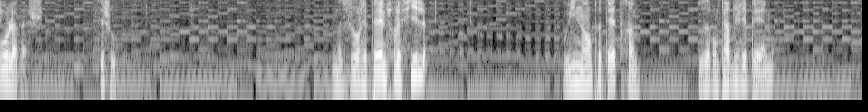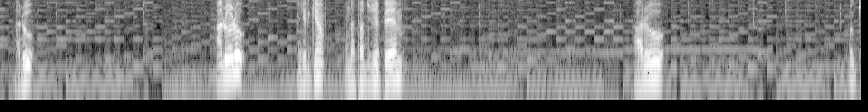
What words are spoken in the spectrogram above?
Oh la vache. C'est chaud. On a toujours GPM sur le fil? Oui, non, peut-être. Nous avons perdu GPM. Allô Allô, allô Y'a quelqu'un On a perdu GPM. Allô Ok.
